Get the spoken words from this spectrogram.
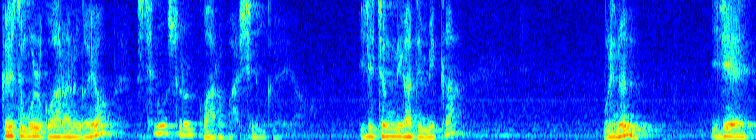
그래서 뭘 구하라는 거요? 생수를 구하라고 하시는 거예요. 이제 정리가 됩니까? 우리는 이제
